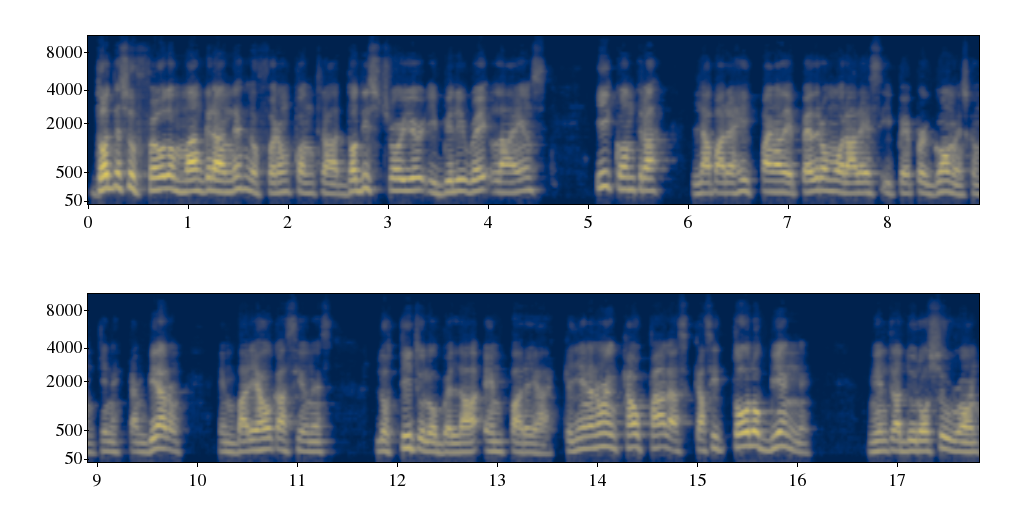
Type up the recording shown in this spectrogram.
Dos de sus feudos más grandes lo fueron contra The Destroyer y Billy Ray Lyons y contra la pareja hispana de Pedro Morales y Pepper Gómez, con quienes cambiaron en varias ocasiones los títulos ¿verdad? en pareja, que llenaron el Cow Palace casi todos los viernes mientras duró su run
